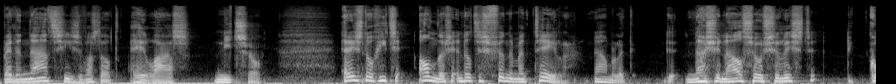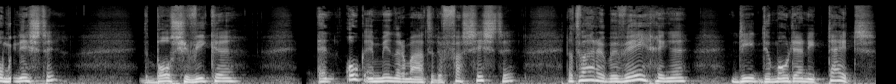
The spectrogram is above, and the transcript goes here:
Bij de nazi's was dat helaas niet zo. Er is nog iets anders en dat is fundamenteler. Namelijk de nationaalsocialisten, de communisten, de Bolsjewieken en ook in mindere mate de fascisten. Dat waren bewegingen die de moderniteit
